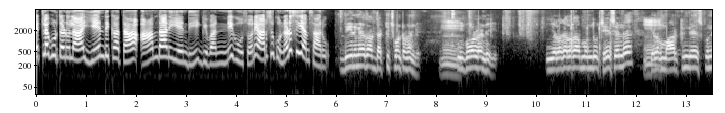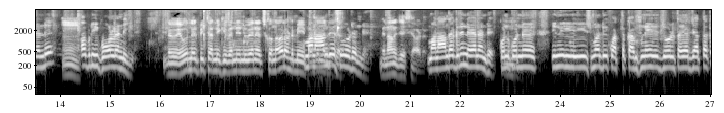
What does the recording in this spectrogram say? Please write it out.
ఎట్లా కుడతాడులా ఏంది కథ? ఆమ్దాని ఏంది? ఇవన్నీ కూసోని అరుచుకున్నాడు సీఎం సారు. దీని మీద దట్టించుకుంటామండి. ఈ గోల్డ్ అండి ఇలాగలగా ముందు చేసండి ఇలాగ మార్కింగ్ వేసుకునండి. అప్పుడు ఈ గోల్డ్ అండి. నువ్వు ఎవరు నేర్పించారు నీకు ఇవన్నీ నువ్వే నేర్చుకున్నావా? లేదంటే మీ మా నాన్న? చేసేవాడండి. మీ నాన్న చేసేవాడు. మా నాన్న దగ్గర నేనండి. కొన్ని కొన్ని ఇటువంటి కొత్త కంపెనీ జోళ్ళు తయారు చేస్తాక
